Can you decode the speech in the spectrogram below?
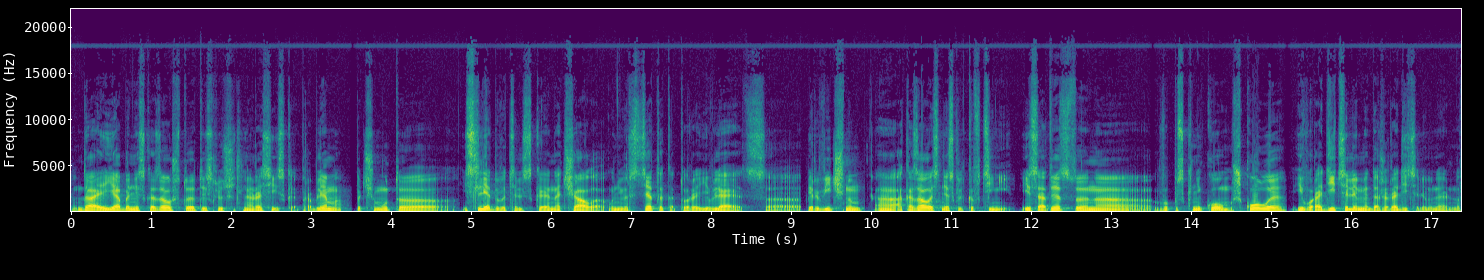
Да, и я бы не сказал, что это исключительно российская проблема. Почему-то исследовательское начало университета, которое является первичным, а, оказалось несколько в тени. И, соответственно, выпускником школы, его родителями, даже родителями, наверное,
